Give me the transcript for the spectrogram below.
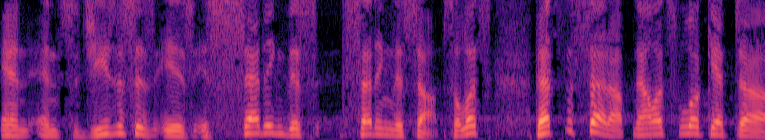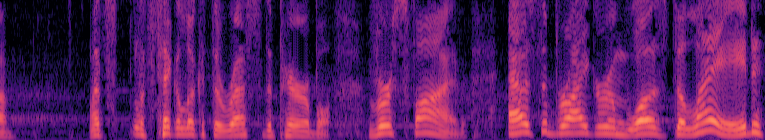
And, and so Jesus is, is, is setting, this, setting this up. So let's, that's the setup. Now let's look at, uh, let's, let's take a look at the rest of the parable. Verse 5 As the bridegroom was delayed,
